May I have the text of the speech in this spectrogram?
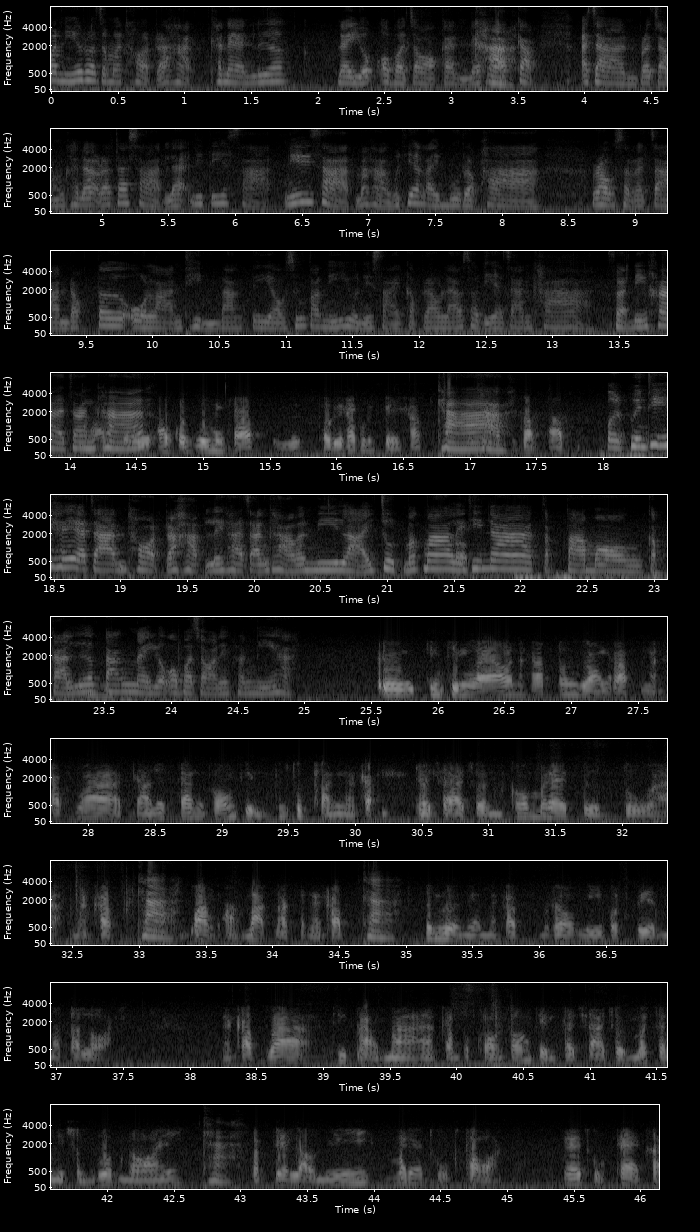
วันนี้เราจะมาถอดรหัสคะแนนเลือกนายกอบจกันนะคะค่ะกับอาจารย์ประจำคณะรัฐศาสตร์และนิติศาสตร์ นิติศาสตร์มหาวิทยาลัยบูรพารองศาสตราจารย์ ดรโอลานถิ่นบางเตียว ซึ่งตอนนี้อยู่ในสายกับเราแล้ว สวัสดีอาจารย์ค่ะ สวัสดีค่ะอาจารย์คะสวัสดีครับคุณอุ้มครับ สวัสดีครับคุณเก๋ครับค่ะค่ะครับครับ เปิดพื้นที่ให้อาจารย์ถอดรหัสเลยค่ะอาจารย์ค่ะ มันมีหลายจุดมากๆเลยที่น่าจับตามองกับการเลือกตั้งนายกอบจในครั้งนี้ค่ะ คือจริงๆแล้วนะครับต้องยอมรับนะครับว่าการเลือกตั้งท้องถิ่นทุกๆ ครั้งนะครับประชาชนก็ไม่ได้ตื่นตัวนะครับค่ะ กว้างขวางมากนักนะครับค่ะ ซึ่งเรื่องนี้นะครับ เรามีบทเรียนมาตลอดนะครับ ว่าที่ผ่านมาการปกครองท้องถิ่นประชาชนมักจะมีส่วนร่วมน้อย ค่ะ บทเรียนเหล่านี้ไม่ได้ถูกถอด ไม่ได้ถูกแก้ไข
